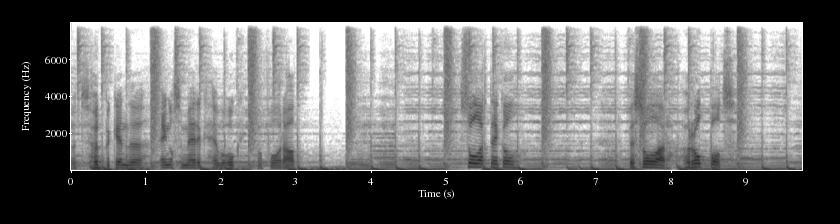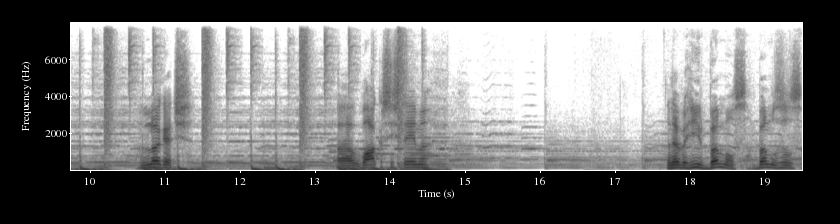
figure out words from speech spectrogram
het, het bekende Engelse merk, hebben we ook op voorraad. Solar Tackle. Bij Solar rotpot. Luggage. Uh, wakersystemen Dan hebben we hier Bummels. Bummels is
